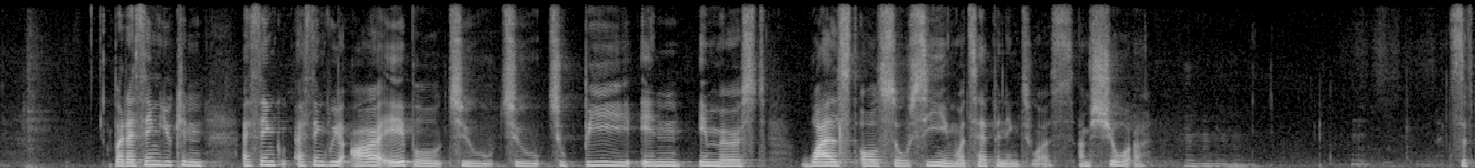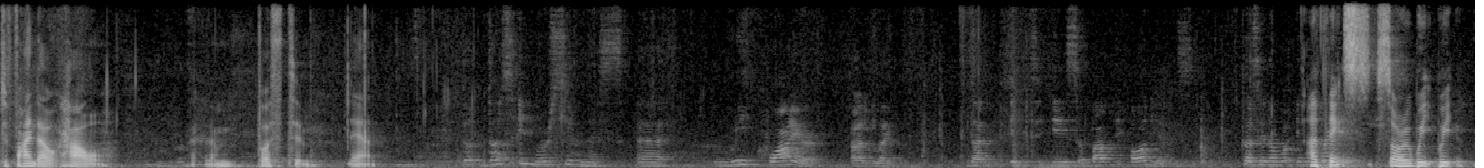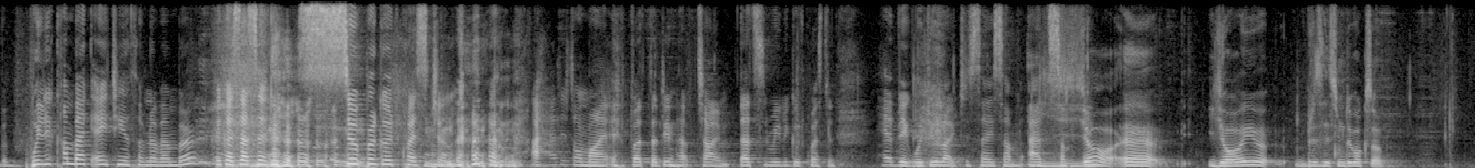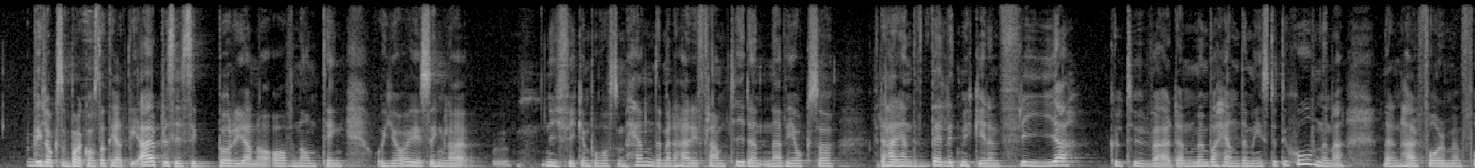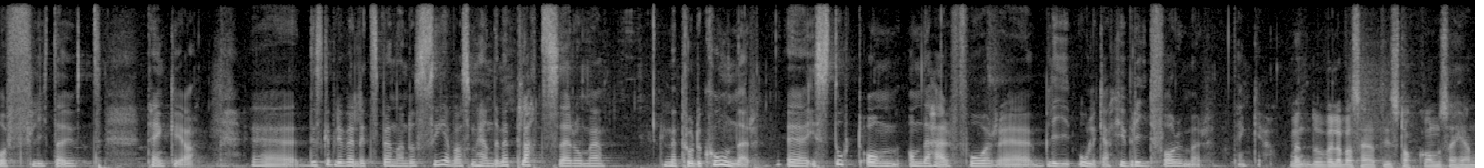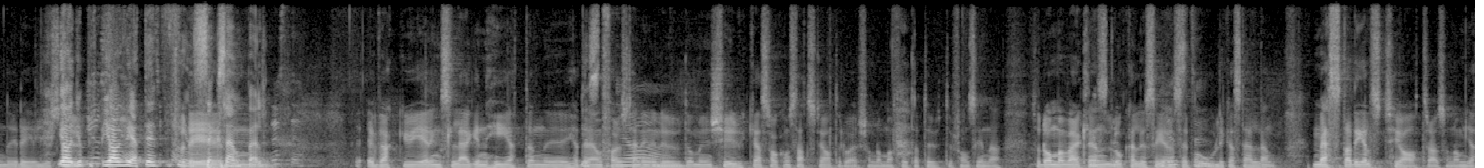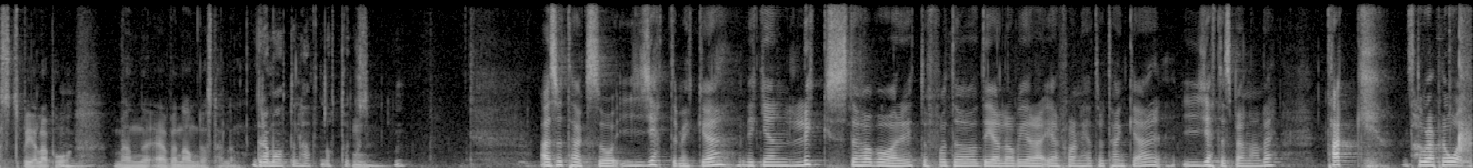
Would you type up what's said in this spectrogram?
but I think you can I think I think we are able to to to be in immersed whilst also seeing what's happening to us I'm sure have to find out how. I'm positive. Yeah. I think, sorry, we, we, will you come back 18th of November? Because that's a super good question. I had it on my, but I didn't have time. That's a really good question. Hedvig, would you like to say some, add something? Ja, eh, jag är ju precis som du också vill också bara konstatera att vi är precis i början av någonting och jag är så himla eh, nyfiken på vad som händer med det här i framtiden när vi också, för det här händer väldigt mycket i den fria kulturvärlden, men vad händer med institutionerna när den här formen får flyta ut, tänker jag. Eh, det ska bli väldigt spännande att se vad som händer med platser och med, med produktioner eh, i stort om, om det här får eh, bli olika hybridformer, tänker jag. Men då vill jag bara säga att i Stockholm så händer det just ja, nu. Jag vet, det finns det exempel. Evakueringslägenheten heter den föreställningen nu. De är en kyrka, Stockholms stadsteater då, eftersom de har flyttat ut ifrån sina. Så de har verkligen lokaliserat sig på olika ställen. Mestadels teatrar som de gästspelar på, mm. men även andra ställen. Dramaten har haft något också. Mm. Mm. Alltså tack så jättemycket. Vilken lyx det har varit att få ta del av era erfarenheter och tankar. Jättespännande. Tack. En stor applåd.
